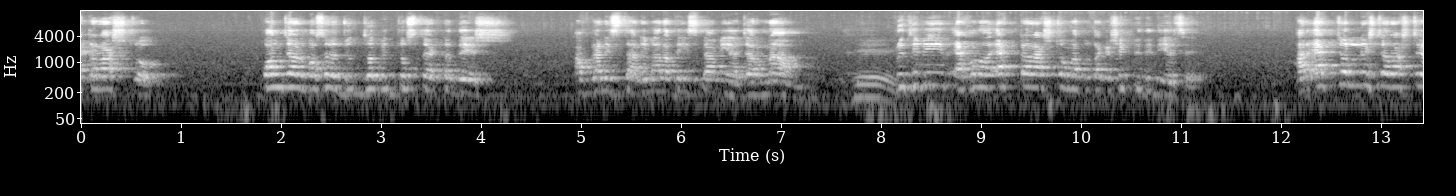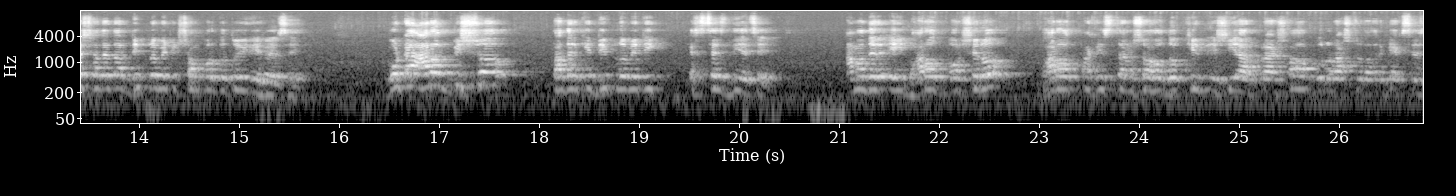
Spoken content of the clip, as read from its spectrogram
একটা রাষ্ট্র, পঞ্চাশ বছরের যুদ্ধ বিধ্বস্ত একটা দেশ, আফগানিস্তান, ইমারাতে ইসলামিয়া, যার নাম পৃথিবীর এখনও একটা রাষ্ট্র মাত্র তাকে স্বীকৃতি দিয়েছে। আর একচল্লিশটা রাষ্ট্রের সাথে তার ডিপ্লোম্যাটিক সম্পর্ক তৈরি হয়েছে। গোটা আরব বিশ্ব তাদেরকে ডিপ্লোম্যাটিক অ্যাক্সেস দিয়েছে। আমাদের এই ভারতবর্ষেরও ভারত, পাকিস্তান সহ দক্ষিণ এশিয়ার প্রায় সবগুলো রাষ্ট্র তাদেরকে অ্যাক্সেস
